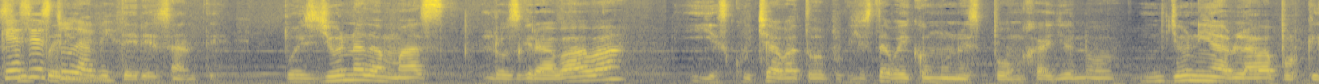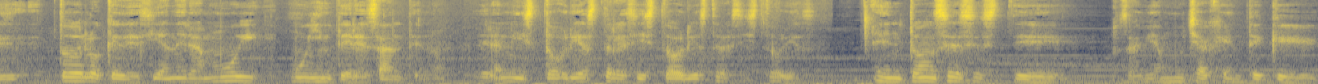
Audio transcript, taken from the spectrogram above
¿Qué hacías tú, David? Interesante. Pues yo nada más los grababa y escuchaba todo porque yo estaba ahí como una esponja. Yo no, yo ni hablaba porque todo lo que decían era muy, muy interesante, ¿no? Eran historias tras historias tras historias. Entonces, este, pues había mucha gente que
